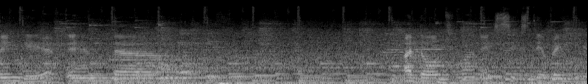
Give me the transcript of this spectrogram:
ringgit and uh, adults one is 60 ringgit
